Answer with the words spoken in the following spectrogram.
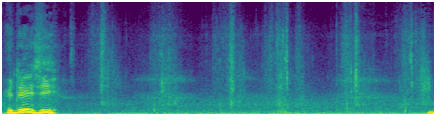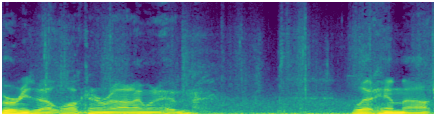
Hey Daisy. Bernie's out walking around. I went ahead and let him out.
